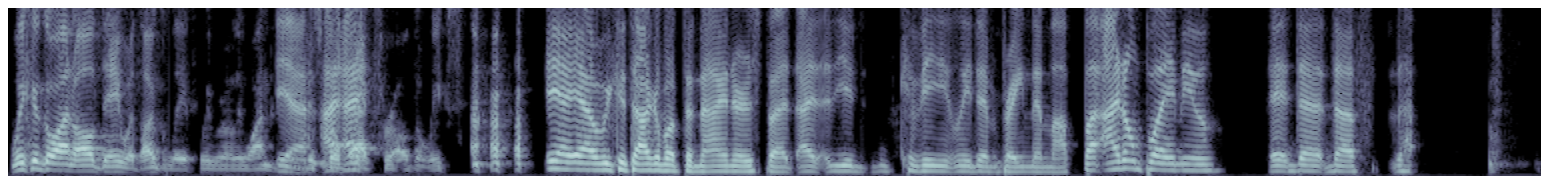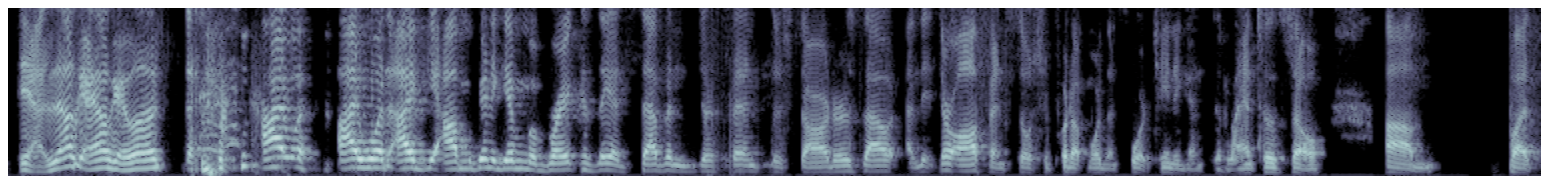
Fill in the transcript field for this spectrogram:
we could go on all day with ugly if we really wanted. Yeah. To. Just go I, back I, through all the weeks. yeah, yeah. We could talk about the Niners, but I, you conveniently didn't bring them up. But I don't blame you. It, the, the the yeah. Okay. Okay. Well, let's. I would. I would. I. I'm going to give them a break because they had seven defensive starters out, and their offense still should put up more than 14 against Atlanta. So, um, but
